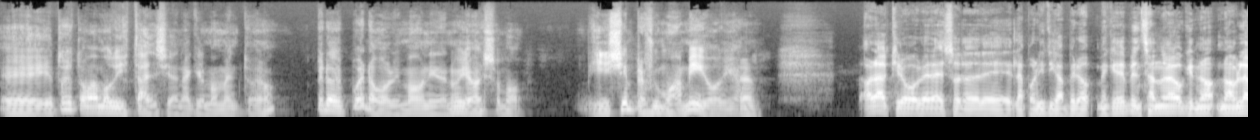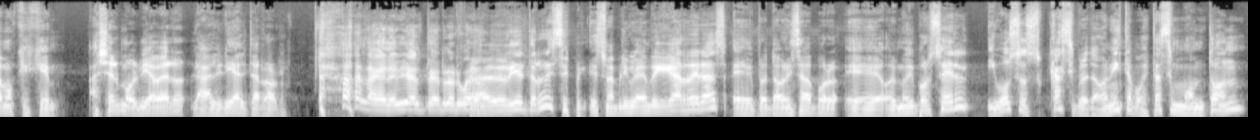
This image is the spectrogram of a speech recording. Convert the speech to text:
Eh, y entonces tomamos distancia en aquel momento, ¿no? Pero después nos volvimos a unir a y hoy somos. Y siempre fuimos amigos, digamos. Ahora quiero volver a eso, lo de la política, pero me quedé pensando en algo que no, no hablamos, que es que ayer volví a ver La Galería del Terror. la Galería del Terror, bueno. La Galería del Terror es, una película de Enrique Carreras, eh, protagonizada por eh, Olmedo y Porcel, y vos sos casi protagonista porque estás un montón,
